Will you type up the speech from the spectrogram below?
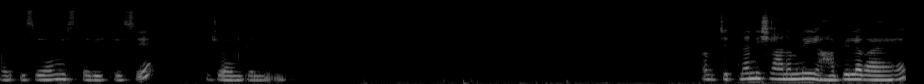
और इसे हम इस तरीके से ज्वाइन कर लेंगे। अब जितना निशान हमने यहाँ पे लगाया है,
